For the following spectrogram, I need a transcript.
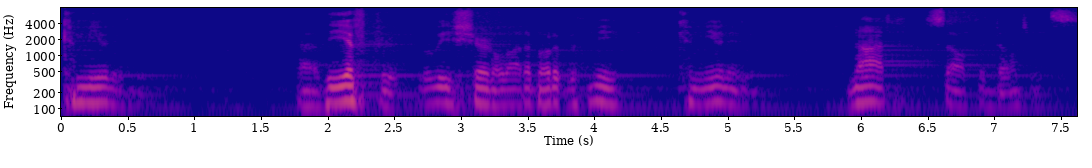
community. Uh, the if group, Louise shared a lot about it with me. Community, not self indulgence.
